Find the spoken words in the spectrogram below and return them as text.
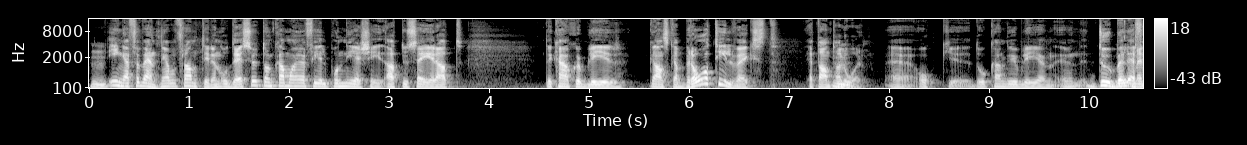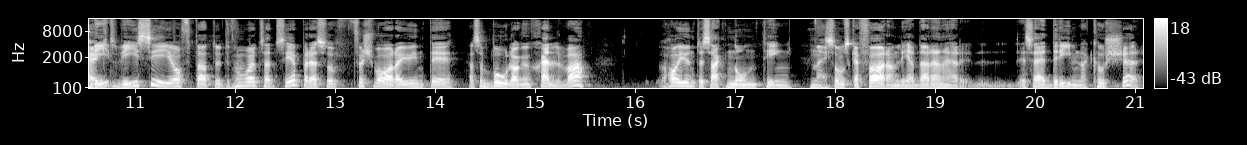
mm. inga förväntningar på framtiden och dessutom kan man ju fel på nedsidan att du säger att det kanske blir ganska bra tillväxt ett antal mm. år. Eh, och då kan det ju bli en, en dubbel effekt. Men vi, vi ser ju ofta att utifrån vårt sätt att se på det så försvarar ju inte alltså bolagen själva har ju inte sagt någonting Nej. som ska föranleda den här, så här drivna kurser.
